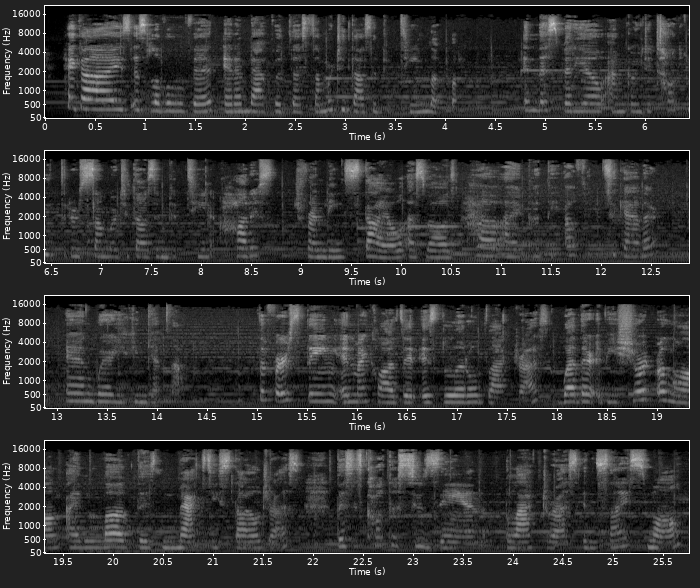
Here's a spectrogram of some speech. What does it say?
Hey guys, it's Luvableviet and I'm back with the Summer 2015 lookbook. In this video, I'm going to talk you through Summer 2015 hottest trending style as well as how I put the outfit together and where you can get them. The first thing in my closet is the little black dress. Whether it be short or long, I love this maxi style dress. This is called the Susanne black dress in size small.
